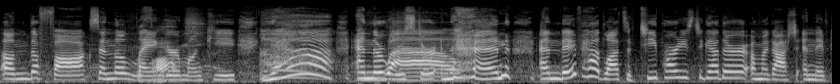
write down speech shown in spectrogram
um, the fox and the, langer fox? monkey. Yeah. And the rooster and the hen. And they've had lots of tea parties together. Oh my gosh. And they've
